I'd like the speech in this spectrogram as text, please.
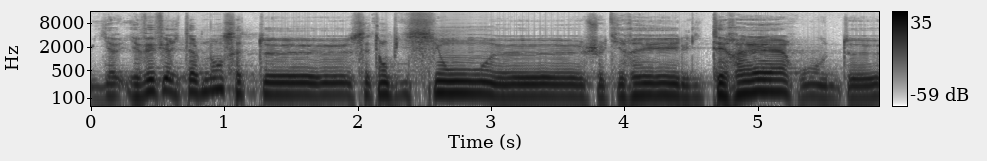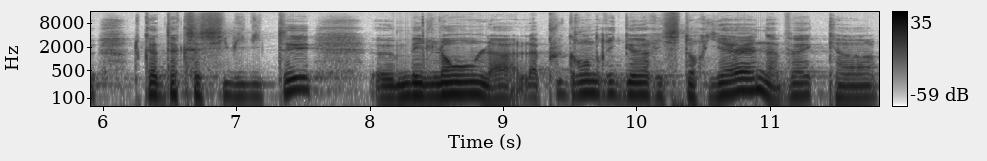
il y avait véritablement cette, euh, cette ambition, je dirais, littéraire ou de, en tout cas d'accessibilité, euh, mêlant la, la, plus grande rigueur historienne avec un,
